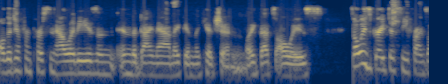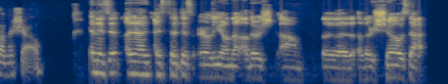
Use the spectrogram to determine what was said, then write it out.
all the different personalities and, and the dynamic in the kitchen. Like that's always it's always great to see friends on the show. And is it? And I, I said this early on the other um, the other shows that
